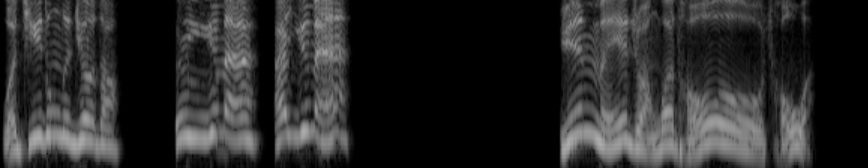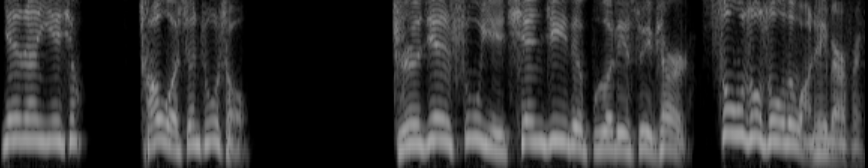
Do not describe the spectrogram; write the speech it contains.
我激动的叫道：“呃云美，哎，云美！”云美转过头瞅我，嫣然一笑，朝我伸出手。只见数以千计的玻璃碎片啊，嗖嗖嗖的往这边飞。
